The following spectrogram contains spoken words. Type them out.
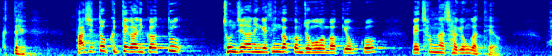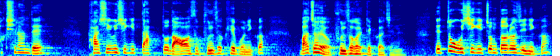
그때. 다시 또 그때 가니까 또 존재하는 게 생각, 감정, 오감밖에 없고 내 참나 작용 같아요. 확실한데? 다시 의식이 딱 또 나와서 분석해 보니까 맞아요. 분석할 때까지는. 근데 또 의식이 좀 떨어지니까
